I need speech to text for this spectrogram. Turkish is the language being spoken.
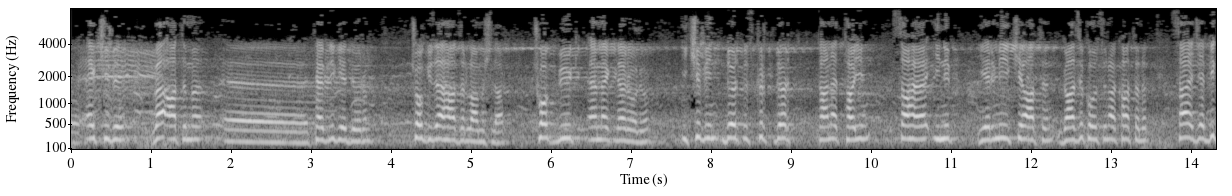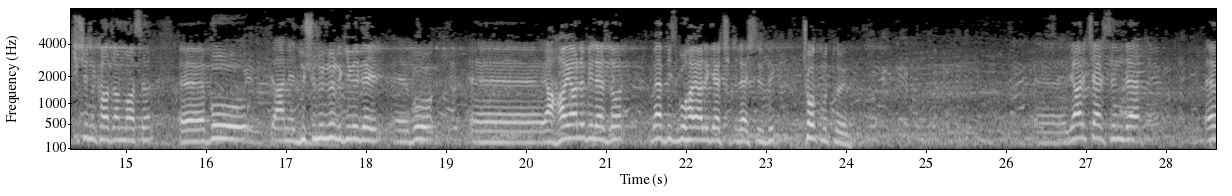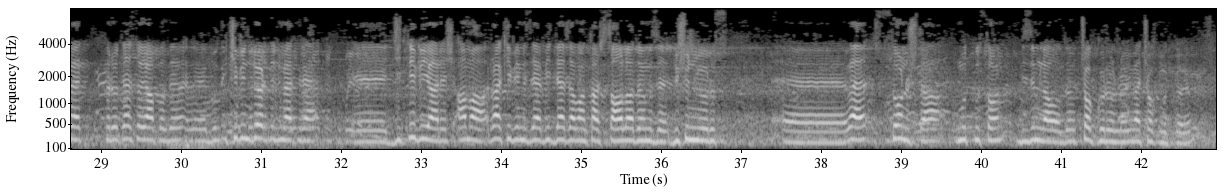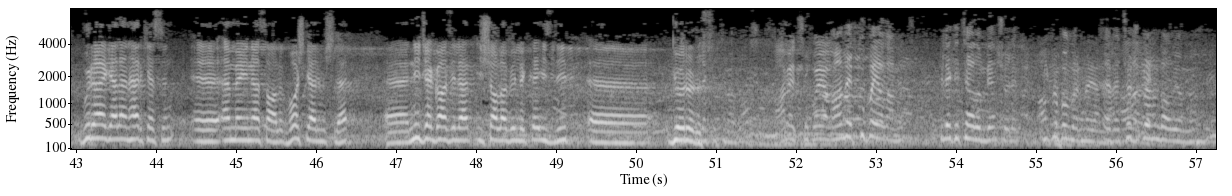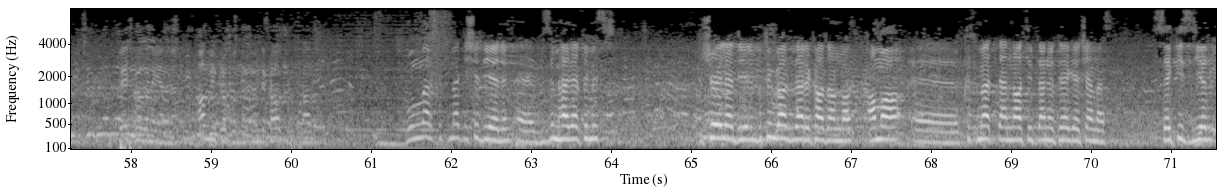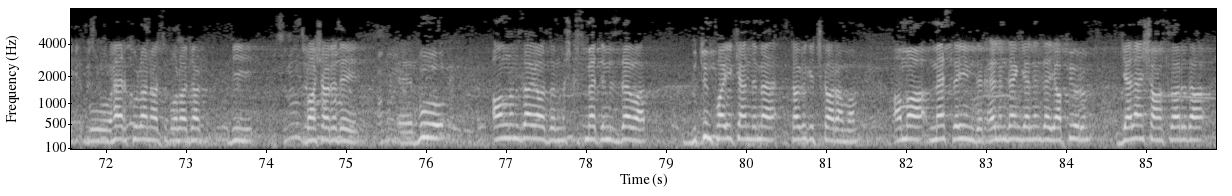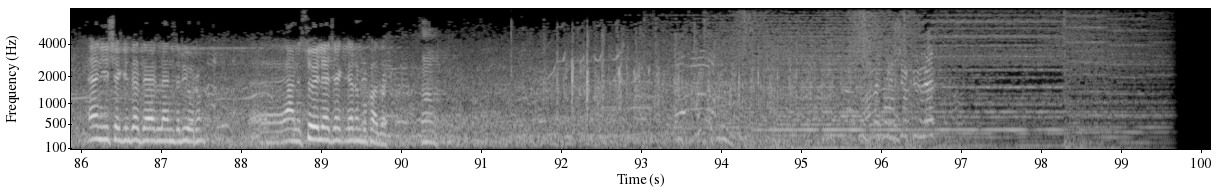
e, ekibi ve atımı e, tebrik ediyorum. Çok güzel hazırlamışlar. Çok büyük emekler oluyor. 2444 tane tayin sahaya inip 22 atın gazi konusuna katılıp sadece bir kişinin kazanması e, bu yani düşünülür gibi değil. E, bu e, ya hayali bile zor ve biz bu hayali gerçekleştirdik. Çok mutluyum. E, yar içerisinde evet protesto yapıldı. E, bu 2400 metre e, ciddi bir yarış ama rakibimize bir dezavantaj sağladığımızı düşünmüyoruz. E, ve sonuçta mutlu son bizimle oldu. Çok gururluyum ve çok mutluyum. Buraya gelen herkesin e, emeğine sağlık. Hoş gelmişler. E, nice gaziler inşallah birlikte izleyip e, görürüz. Ahmet kupayı al. Ahmet kupayı al Ahmet. Plaketi alın bir şöyle. Mikrofonlarını yanına. Evet çocuklarını da al yanına. Geç balonu yanına. Al mikrofonunu önde kalsın kalsın. Bunlar kısmet işi diyelim. Ee, bizim hedefimiz şöyle diyelim bütün gazileri kazanmak ama e, kısmetten nasipten öteye geçemez. 8 yıl bu her kula nasip olacak bir başarı değil. Ee, bu alnımıza yazılmış kısmetimizde var. Bütün payı kendime tabii ki çıkaramam. Ama mesleğimdir. Elimden geleni de yapıyorum. Gelen şansları da en iyi şekilde değerlendiriyorum. Ee, yani söyleyeceklerim bu kadar. Tamam. Teşekkürler.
